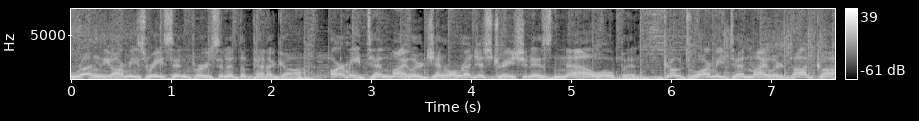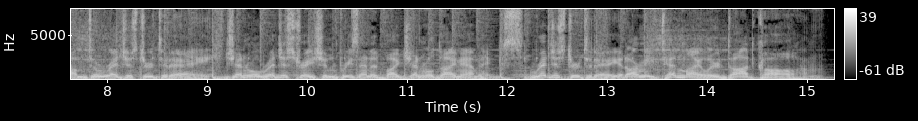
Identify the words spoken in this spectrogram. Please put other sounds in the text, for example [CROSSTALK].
Run the Army's race in person at the Pentagon. Army 10 Miler general registration is now open. Go to Army10miler.com to register today. General registration presented by General Dynamics. Register today at Army10miler.com.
